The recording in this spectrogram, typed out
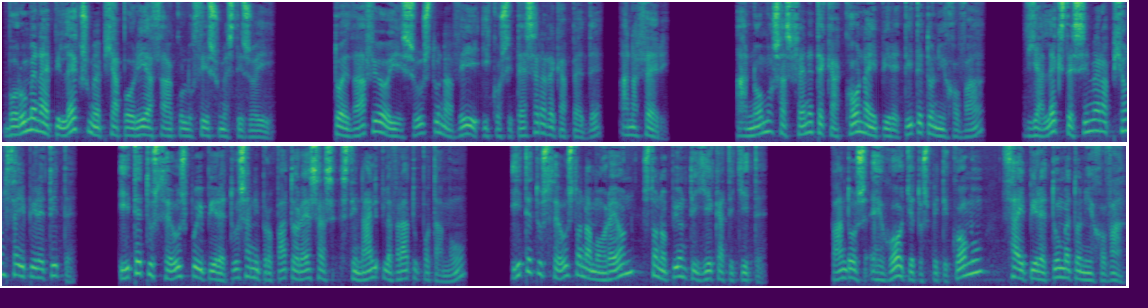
Μπορούμε να επιλέξουμε ποια πορεία θα ακολουθήσουμε στη ζωή. Το εδάφιο Ιησούς του Ναβί 24-15 αναφέρει «Αν όμως σας φαίνεται κακό να υπηρετείτε τον Ιεχωβά, διαλέξτε σήμερα ποιον θα υπηρετείτε, είτε τους θεούς που υπηρετούσαν οι προπάτορές σας στην άλλη πλευρά του ποταμού, είτε τους θεούς των αμοραίων στον οποίον τη γη κατοικείτε. Πάντως εγώ και το σπιτικό μου θα υπηρετούμε τον Ιεχωβά.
